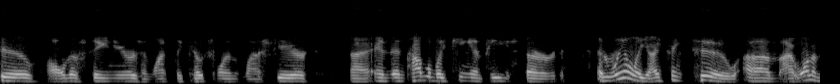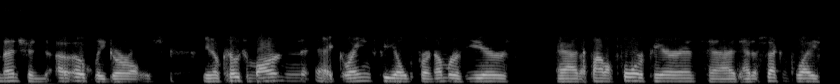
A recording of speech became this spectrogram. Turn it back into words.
two. All those seniors and likely Coach Lynn's last year, uh, and then probably TMP's third. And really, I think too, um, I want to mention uh, Oakley girls. You know, Coach Martin at Grainfield for a number of years had a Final Four appearance, had had a second place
